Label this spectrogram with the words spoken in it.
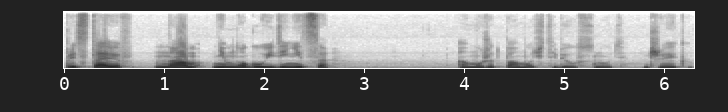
представив нам немного уединиться». «А может, помочь тебе уснуть, Джейкоб?»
